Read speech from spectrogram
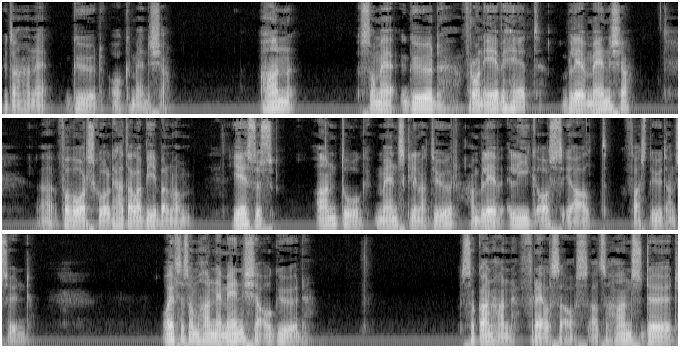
utan han är Gud och människa. Han som är Gud från evighet blev människa eh, för vår skull. Det här talar Bibeln om. Jesus antog mänsklig natur. Han blev lik oss i allt, fast utan synd. Och eftersom han är människa och Gud så kan han frälsa oss. Alltså hans död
